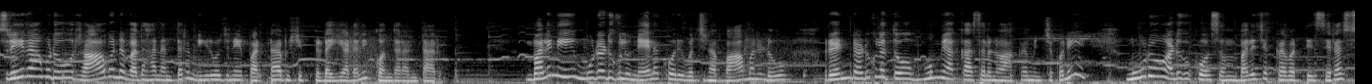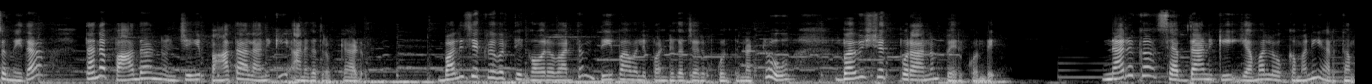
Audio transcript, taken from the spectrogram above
శ్రీరాముడు రావణ వధానంతరం ఈ రోజునే పట్టాభిషిక్తుడయ్యాడని కొందరంటారు. బలిని మూడడుగులు నేలకోరి వచ్చిన వామనుడు రెండడుగులతో భూమి ఆకాశాలను ఆక్రమించుకొని మూడో అడుగు కోసం బలి చక్రవర్తి శిరస్సు మీద తన పాదాన్నుంచి పాతాళానికి అనగద్రొక్కాడు బలి చక్రవర్తి గౌరవార్థం దీపావళి పండుగ జరుపుకుంటున్నట్లు భవిష్యత్ పురాణం పేర్కొంది. నరక శబ్దానికి యమలోకమని అర్థం.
